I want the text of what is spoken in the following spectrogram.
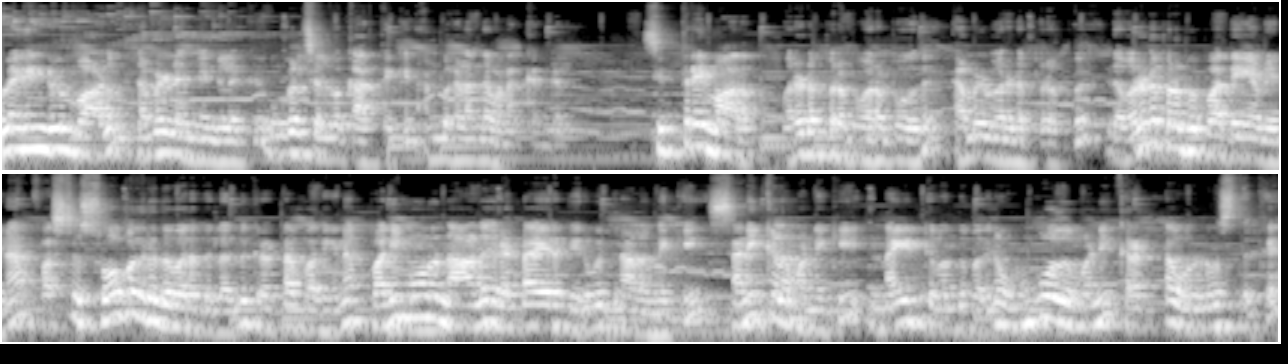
உலகெங்கிலும் வாழும் தமிழ் நெஞ்சங்களுக்கு உங்கள் செல்வ கார்த்திகேயன் அன்பு கலந்த வணக்கங்கள். சித்திரை மாதம் வருடப்பிறப்பு வரப்போகுது தமிழ் வருடப்பிறப்பு. இந்த வருடப்பிறப்பு பார்த்தீங்க அப்படின்னா ஃபர்ஸ்ட் சோபகிருத வருதுலேருந்து கரெக்டாக பார்த்தீங்கன்னா பதிமூணு நாலு ரெண்டாயிரத்தி இருபத்தி நாலு அன்னைக்கு சனிக்கிழமை அன்னைக்கு நைட்டு வந்து பார்த்தீங்கன்னா ஒம்பது மணி கரெக்டாக ஒரு நிமிஷத்துக்கு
